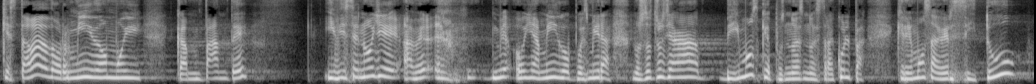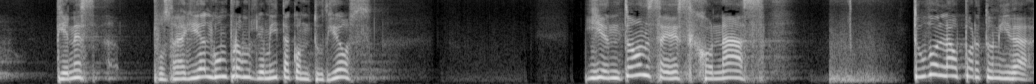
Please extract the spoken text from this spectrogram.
que estaba dormido, muy campante. Y dicen, oye, a ver, oye amigo, pues mira, nosotros ya vimos que pues no es nuestra culpa. Queremos saber si tú tienes pues ahí algún problemita con tu Dios. Y entonces Jonás tuvo la oportunidad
